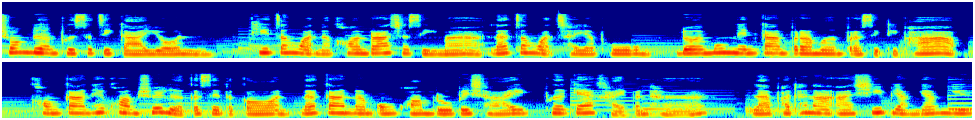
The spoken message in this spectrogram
ช่วงเดือนพฤศจิกายน ที่จังหวัดนครราชสีมา และจังหวัดชัยภูมิ โดยมุ่งเน้นการประเมินประสิทธิภาพ ของการให้ความช่วยเหลือเกษตรกร และการนำองค์ความรู้ไปใช้ เพื่อแก้ไขปัญหา และพัฒนาอาชีพอย่างยั่งยื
